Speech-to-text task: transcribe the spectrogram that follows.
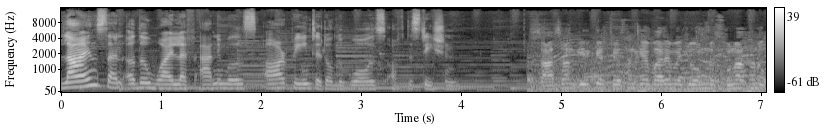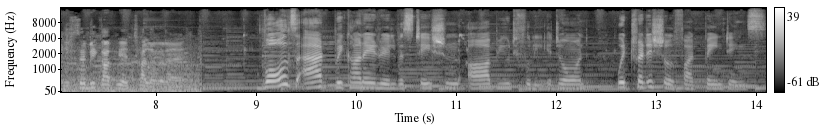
Lions and other wildlife animals are painted on the walls of the station. सासन गिर के स्टेशन के बारे में जो हमने सुना था ना उससे भी काफ़ी अच्छा लग रहा है The walls at Bikaner railway station are beautifully adorned with traditional Phad paintings.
